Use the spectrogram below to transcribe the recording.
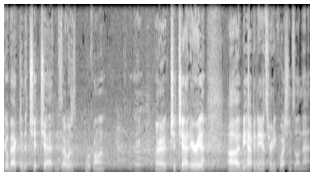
go back to the chit chat. Is that what we're calling it? All right, chit chat area. Uh, I'd be happy to answer any questions on that.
